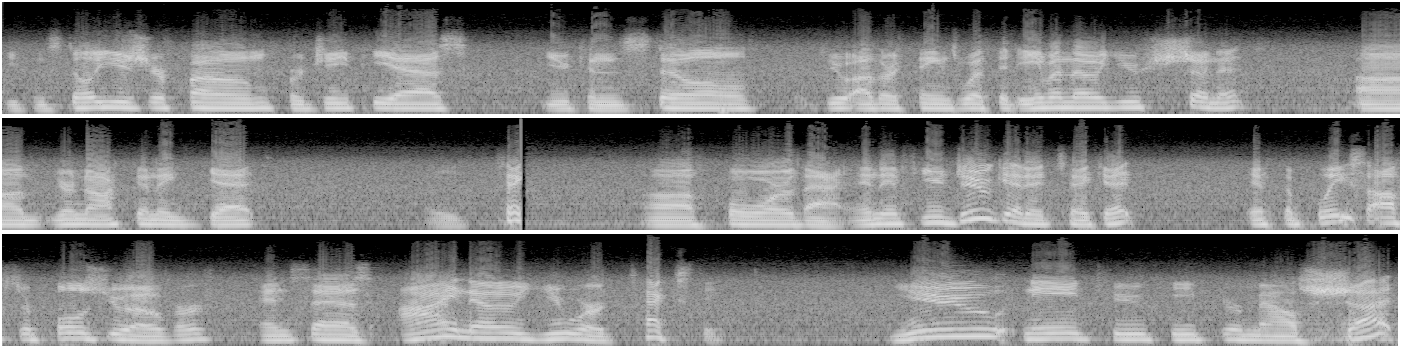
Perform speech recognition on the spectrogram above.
You can still use your phone for GPS. You can still do other things with it, even though you shouldn't. Um, you're not going to get a ticket uh, for that. And if you do get a ticket, if the police officer pulls you over and says, I know you were texting, you need to keep your mouth shut,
